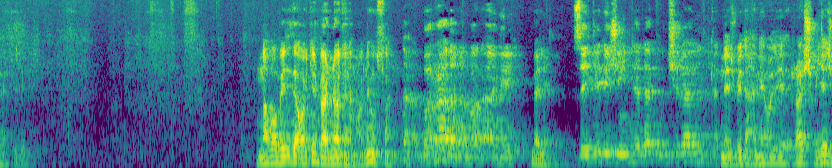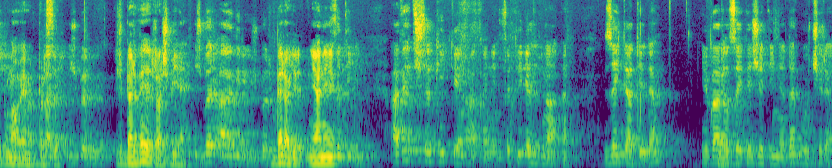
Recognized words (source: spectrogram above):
berdine. Navavedi de agir bernadın ama ne olsa? لا برادا نبان اجري Beli. زيتي دي جين تدا وشرا هلك Necbe de hani öyle rajbiye jibuna ve meppersi. اجبر Jber ve rajbiye. اجبر اجري اجبر Jber agir yani فتيلة أفيد تشتكي تيناك يعني فتيلة هناك زيتا تيدا يبارا زيتا جتي ندر بوشرا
